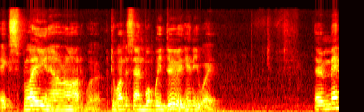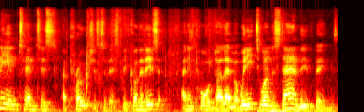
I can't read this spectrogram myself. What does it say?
explain our artwork, to understand what we're doing anyway? There are many intentist approaches to this because it is an important dilemma. We need to understand these things.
